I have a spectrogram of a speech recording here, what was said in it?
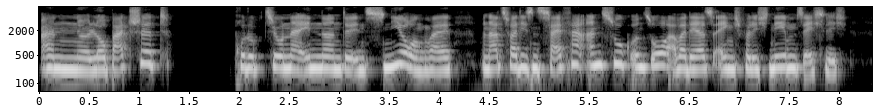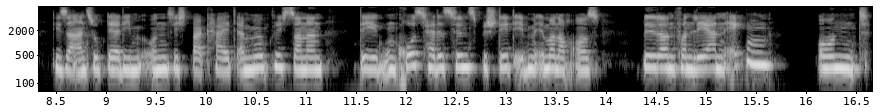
an Low-Budget Produktion erinnernde Inszenierung, weil man hat zwar diesen Sci-Fi-Anzug und so, aber der ist eigentlich völlig nebensächlich. Dieser Anzug, der die Unsichtbarkeit ermöglicht, sondern der, ein Großteil des Films besteht eben immer noch aus Bildern von leeren Ecken und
